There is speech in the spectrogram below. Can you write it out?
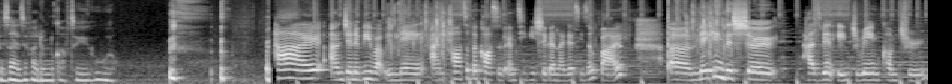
Besides, if I don't look after you, who will? Hi, I'm Genevieve Ume. I'm part of the cast of MTV Shuga Naija Season 5. Um, making this show has been a dream come true.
